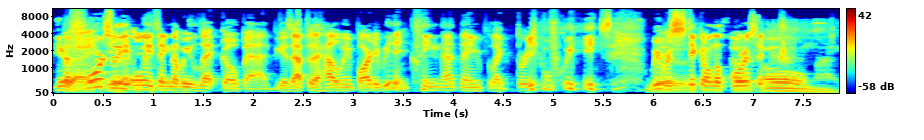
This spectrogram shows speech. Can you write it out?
You're the right, floors were you're the right. only thing that we let go bad because after the Halloween party, we didn't clean that thing for like three weeks. We were sticking on the floors. like, oh, oh my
